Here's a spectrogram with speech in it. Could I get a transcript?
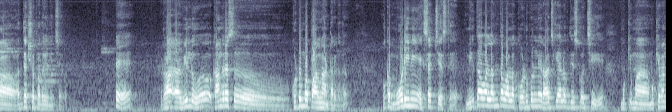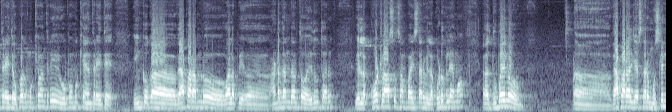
ఆ అధ్యక్ష పదవినిచ్చారు అంటే రా వీళ్ళు కాంగ్రెస్ కుటుంబ పాలన అంటారు కదా ఒక మోడీని ఎక్సెప్ట్ చేస్తే మిగతా వాళ్ళంతా వాళ్ళ కొడుకుల్ని రాజకీయాల్లోకి తీసుకొచ్చి ముఖ్య మా ముఖ్యమంత్రి అయితే ఉప ముఖ్యమంత్రి ఉప ముఖ్యమంత్రి అయితే ఇంకొక వ్యాపారంలో వాళ్ళ అండదండలతో ఎదుగుతారు. వీళ్ళ కోట్ల ఆస్తులు సంపాదిస్తారు వీళ్ళ కొడుకులేమో దుబాయ్లో వ్యాపారాలు చేస్తారు ముస్లిం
